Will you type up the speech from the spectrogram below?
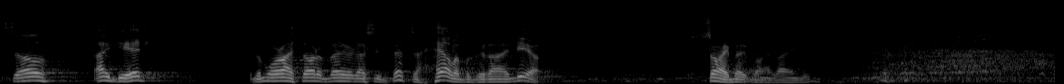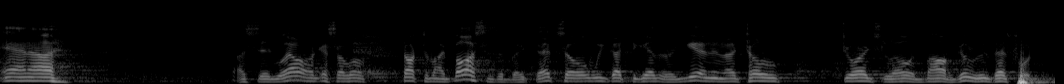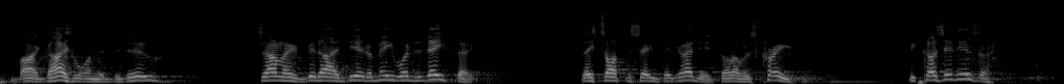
So I did. The more I thought about it, I said, that's a hell of a good idea. Sorry about my language. and uh, I said, well, I guess I will talk to my bosses about that. So we got together again, and I told George Low and Bob Gilruth that's what my guys wanted to do. Sounded like a good idea to me. What did they think? They thought the same thing I did, thought I was crazy. Because it is a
